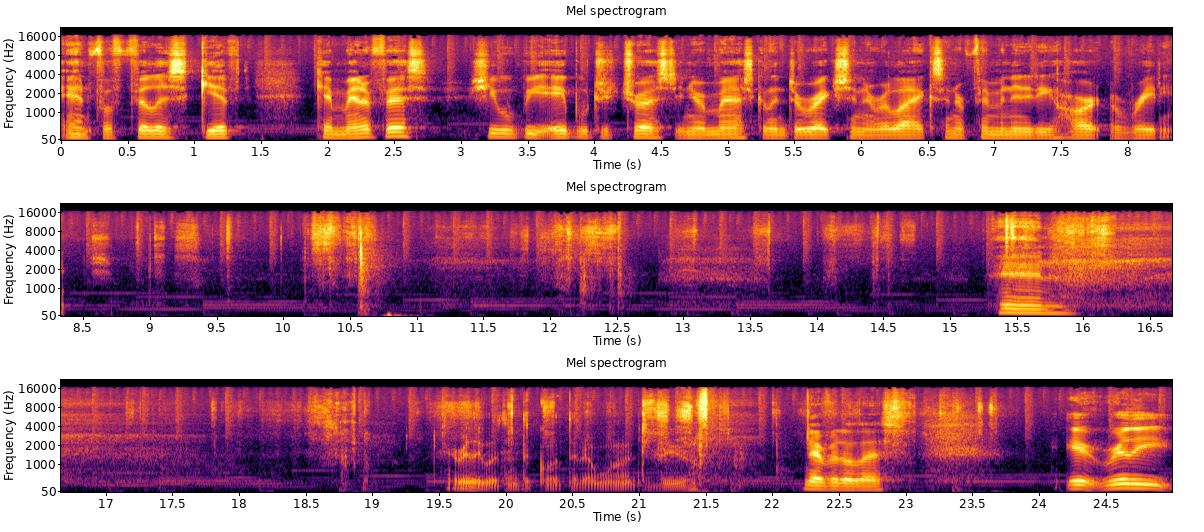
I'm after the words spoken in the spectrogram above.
and fulfillest gift can manifest, she will be able to trust in your masculine direction and relax in her femininity heart of radiance. And it really wasn't the quote that I wanted to do. Nevertheless, it really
